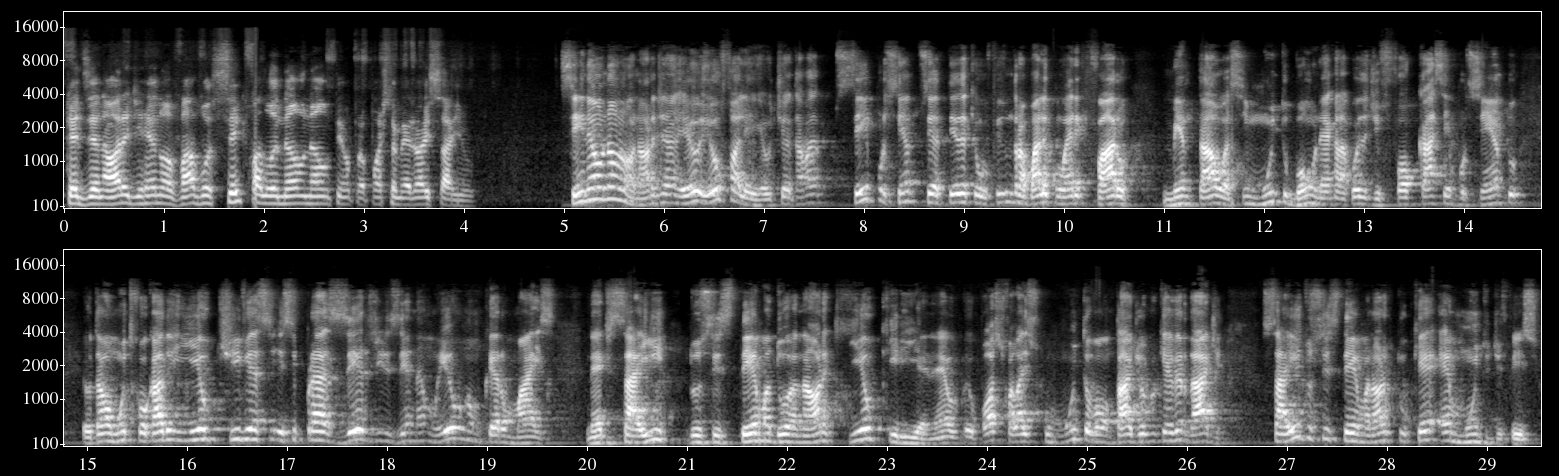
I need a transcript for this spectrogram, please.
quer dizer, na hora de renovar, você que falou não, não, tem uma proposta melhor e saiu. Sim, não, não, não. Na hora de. Eu, eu falei, eu tinha, tava 100% certeza que eu fiz um trabalho com o Eric Faro mental, assim, muito bom, né? Aquela coisa de focar 100%. Eu estava muito focado e eu tive esse, esse prazer de dizer: não, eu não quero mais né, de sair do sistema do, na hora que eu queria. Né? Eu, eu posso falar isso com muita vontade, porque é verdade. Sair do sistema na hora que tu quer é muito difícil.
